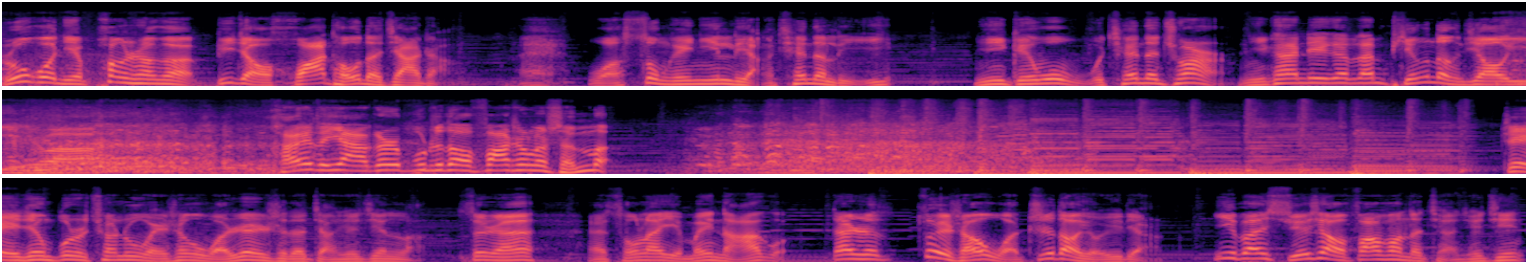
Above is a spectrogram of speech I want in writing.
如果你碰上个比较滑头的家长，哎，我送给你两千的礼。你给我五千的券，你看这个咱平等交易是吧？孩子压根儿不知道发生了什么，这已经不是圈主尾声我认识的奖学金了。虽然哎从来也没拿过，但是最少我知道有一点：一般学校发放的奖学金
